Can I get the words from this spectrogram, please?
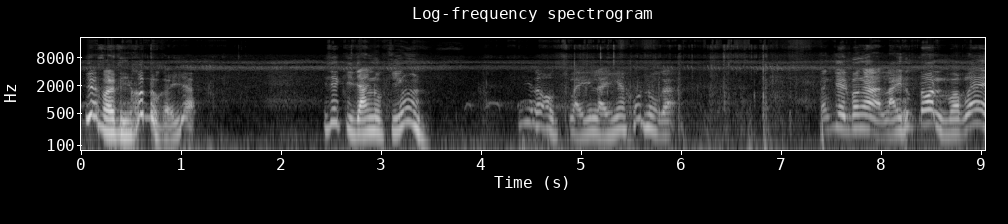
เหี้ยซอยทีโคตรหนุกไอ้เหี้ยอ้เหี้ยกรีดยางหนุกจริงนี่เราออกไหลไหลเงี้ยโคตรหนุกอะสังเกตบ้างอะไหลทุกต้นบอกเลย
